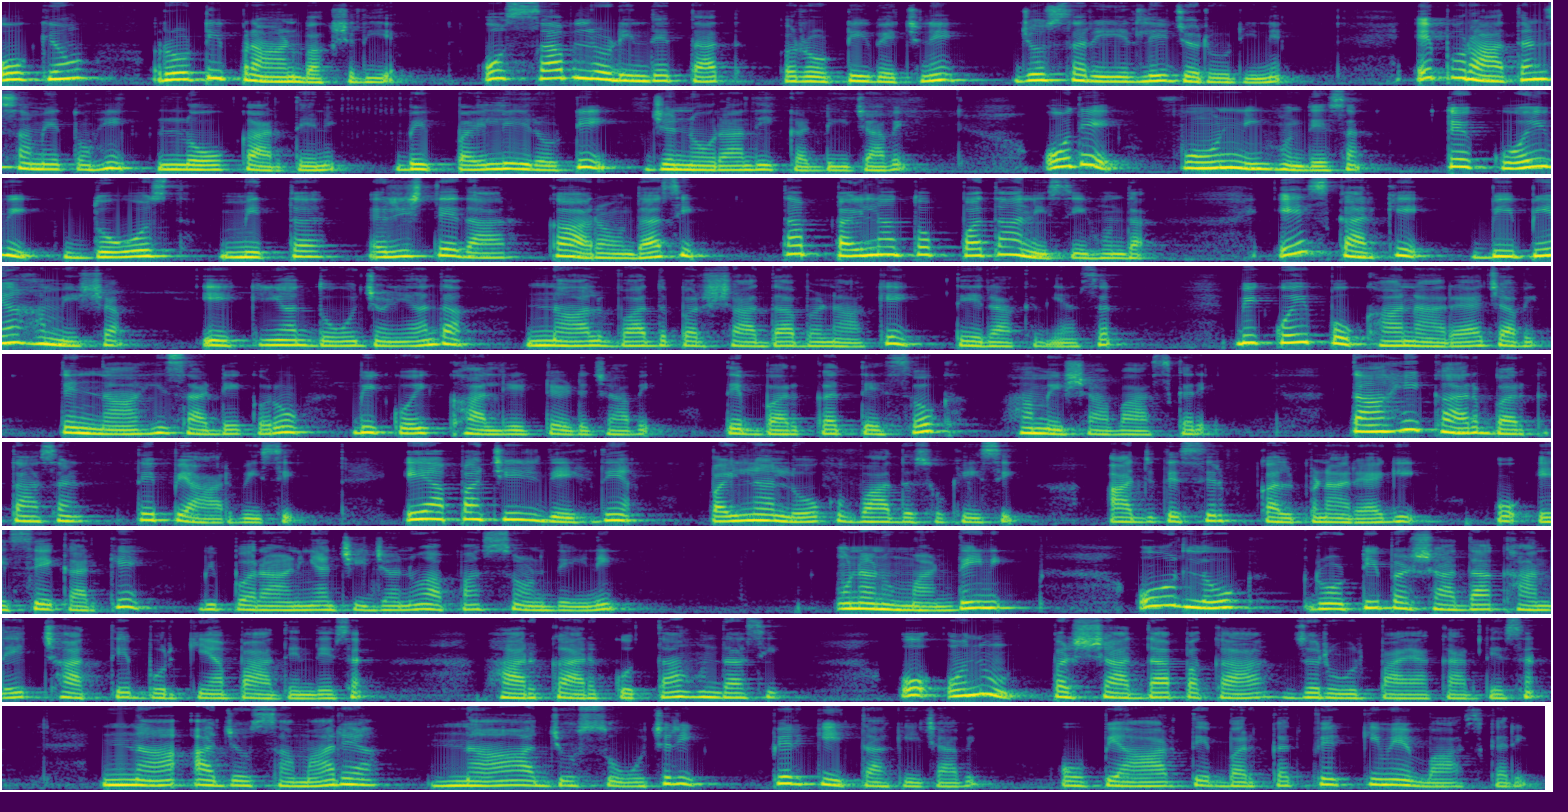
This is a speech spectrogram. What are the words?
ਉਹ ਕਿਉਂ? ਰੋਟੀ ਪ੍ਰਾਣ ਬਖਸ਼ਦੀ ਹੈ। ਉਹ ਸਭ ਲੋੜੀਂਦੇ ਤੱਤ ਰੋਟੀ ਵਿੱਚ ਨੇ ਜੋ ਸਰੀਰ ਲਈ ਜ਼ਰੂਰੀ ਨੇ। ਇਹ ਪੁਰਾਤਨ ਸਮੇਂ ਤੋਂ ਹੀ ਲੋਕ ਕਰਦੇ ਨੇ। ਵੀ ਪਹਿਲੀ ਰੋਟੀ ਜਨੋਰਾਂ ਦੀ ਕੱਢੀ ਜਾਵੇ। ਉਹਦੇ ਫੋਨ ਨਹੀਂ ਹੁੰਦੇ ਸਨ ਤੇ ਕੋਈ ਵੀ ਦੋਸਤ, ਮਿੱਤਰ, ਰਿਸ਼ਤੇਦਾਰ ਘਰ ਆਉਂਦਾ ਸੀ ਤਾਂ ਪਹਿਲਾਂ ਤੋਂ ਪਤਾ ਨਹੀਂ ਸੀ ਹੁੰਦਾ। ਇਸ ਕਰਕੇ ਬੀਬੀਆਂ ਹਮੇਸ਼ਾ ਇੱਕ ਜਾਂ ਦੋ ਜਣਿਆਂ ਦਾ ਨਾਲ ਵੱਧ ਪ੍ਰਸ਼ਾਦਾ ਬਣਾ ਕੇ ਤੇ ਰੱਖਦੀਆਂ ਸਨ ਵੀ ਕੋਈ ਭੁੱਖਾ ਨਾ ਰਹਿ ਜਾਵੇ ਤੇ ਨਾ ਹੀ ਸਾਡੇ ਘਰੋਂ ਵੀ ਕੋਈ ਖਾਲੀ ਢਿੱਡ ਜਾਵੇ ਤੇ ਬਰਕਤ ਤੇ ਸੁਖ ਹਮੇਸ਼ਾ ਵਾਸ ਕਰੇ। ਤਾਂ ਹੀ ਘਰ ਬਰਕਤਾਂ ਸਨ ਤੇ ਪਿਆਰ ਵੀ ਸੀ। ਇਹ ਆਪਾਂ ਚੀਜ਼ ਦੇਖਦੇ ਹਾਂ। ਪਹਿਲਾਂ ਲੋਕ ਵੱਧ ਸੁਖੀ ਸੀ। ਅੱਜ ਤੇ ਸਿਰਫ ਕਲਪਨਾ ਰਹਿ ਗਈ। ਉਹ ਇਸੇ ਕਰਕੇ ਵੀ ਪੁਰਾਣੀਆਂ ਚੀਜ਼ਾਂ ਨੂੰ ਆਪਾਂ ਸੁਣਦੇ ਹੀ ਨਹੀਂ। ਉਹਨਾਂ ਨੂੰ ਮੰਨਦੇ ਹੀ ਨਹੀਂ। ਉਹ ਲੋਕ ਰੋਟੀ ਪ੍ਰਸ਼ਾਦਾ ਖਾਂਦੇ ਛੱਤ ਤੇ ਬੁਰਕੀਆਂ ਪਾ ਦਿੰਦੇ ਸਨ। ਹਰ ਘਰ ਕੁੱਤਾ ਹੁੰਦਾ ਸੀ। ਉਹ ਉਹਨੂੰ ਪ੍ਰਸ਼ਾਦਾ ਪਕਾ ਜ਼ਰੂਰ ਪਾਇਆ ਕਰਦੇ ਸਨ। ਨਾ ਅੱਜ ਉਹ ਸਮਾਂ ਰਿਹਾ, ਨਾ ਅੱਜ ਉਹ ਸੋਚ ਰਹੀ। ਫਿਰ ਕੀਤਾ ਕੀ ਜਾਵੇ? ਉਹ ਪਿਆਰ ਤੇ ਬਰਕਤ ਫਿਰ ਕਿਵੇਂ ਵਾਸ ਕਰੇ?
